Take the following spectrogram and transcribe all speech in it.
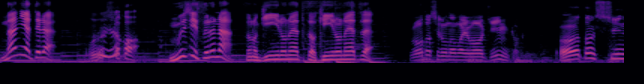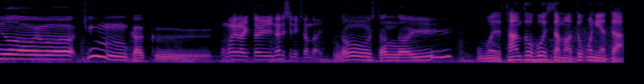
何やってる？うお主だか無視するな。その銀色のやつと金色のやつ。私の名前は銀閣。私の名前は金閣。お前ら一体何しに来たんだい？どうしたんだい？お前三蔵法師様はどこにやった？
